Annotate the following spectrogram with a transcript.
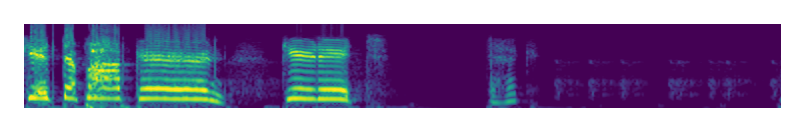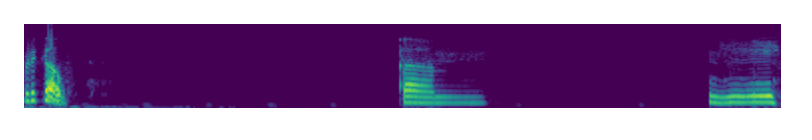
Get the pumpkin! Get it! The heck? Where'd it go? Um... Me.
